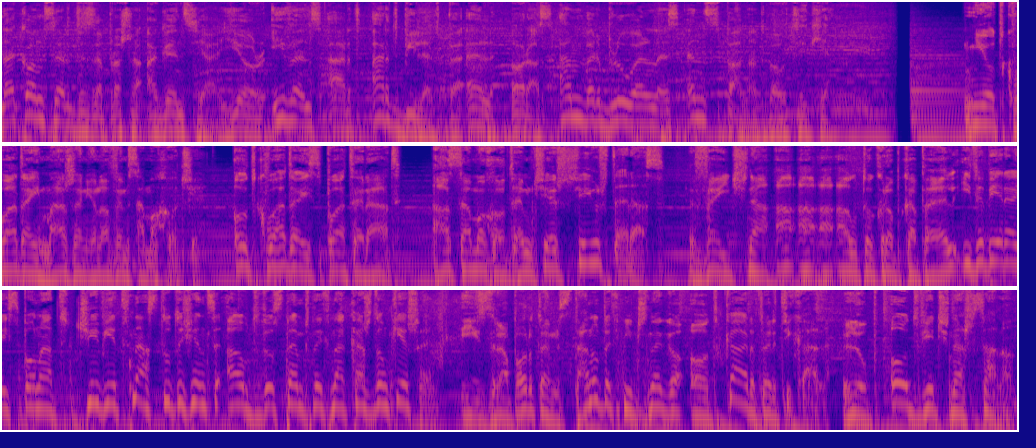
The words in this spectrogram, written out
Na koncert zaprasza agencja Your Events Art artbilet.pl oraz Amber Blue Wellness and Spa nad Bałtykiem. Nie odkładaj marzeń o nowym samochodzie. Odkładaj spłatę rat, a samochodem ciesz się już teraz. Wejdź na aaauto.pl i wybieraj z ponad 19 tysięcy aut dostępnych na każdą kieszeń. I z raportem stanu technicznego od Car Vertical. Lub odwiedź nasz salon.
